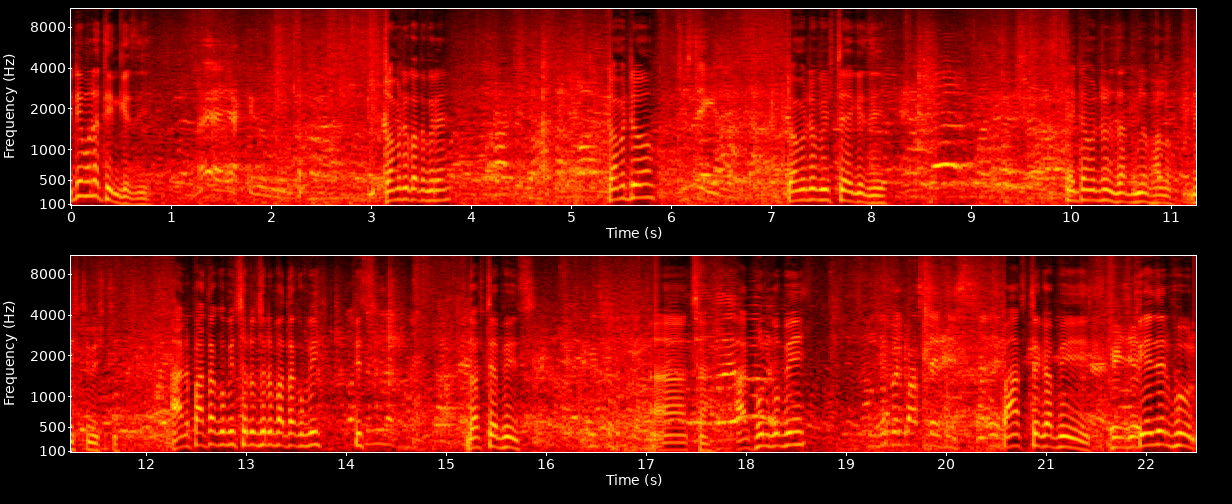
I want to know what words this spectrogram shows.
এটি মনে হয় তিন কেজি। টমেটো কত করে? টমেটো? টমেটো বিশ টাকা কেজি। এই টমেটোর জাতগুলো ভালো, মিষ্টি মিষ্টি। আর পাতাকপি, ছোট ছোট পাতাকপি পিস দশ টাকা পিস আচ্ছা। আর ফুলকপি? পাঁচ টাকা পিস পেঁয়াজের ফুল?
